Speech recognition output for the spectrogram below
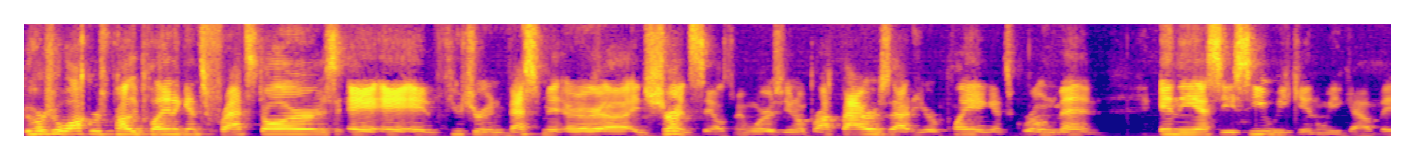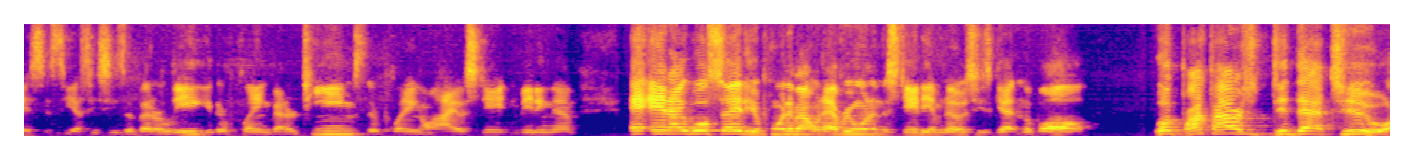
Herschel Walker was probably playing against frat stars and, and future investment or uh, insurance salesmen, whereas you know Brock Bowers out here playing against grown men in the SEC week in, week out basis. The SEC is a better league. They're playing better teams. They're playing Ohio State and beating them. And, and, I will say to your point about when everyone in the stadium knows he's getting the ball. Look, Brock Bowers did that too.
